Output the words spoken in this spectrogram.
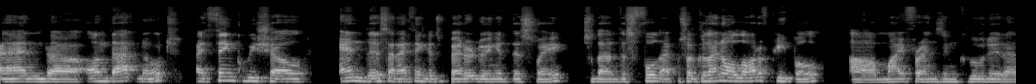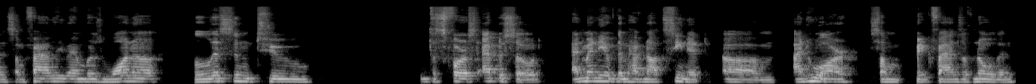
And uh, on that note i think we shall end this, and I think it's better doing it this way so that this full episode, because I know a lot of people, uh, my friends included, and some family members, wanna listen to this first episode, and many of them have not seen it, um, and who are some big fans of Nolan.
